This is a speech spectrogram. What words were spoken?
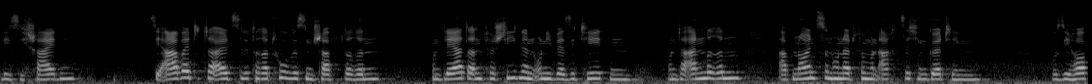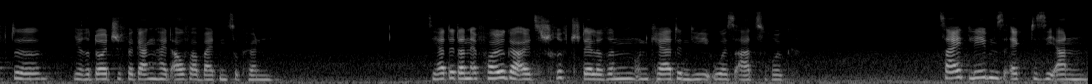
ließ sich scheiden. Sie arbeitete als Literaturwissenschaftlerin und lehrte an verschiedenen Universitäten, unter anderem ab 1985 in Göttingen, wo sie hoffte, ihre deutsche Vergangenheit aufarbeiten zu können. Sie hatte dann Erfolge als Schriftstellerin und kehrte in die USA zurück. Zeitlebens eckte sie an,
